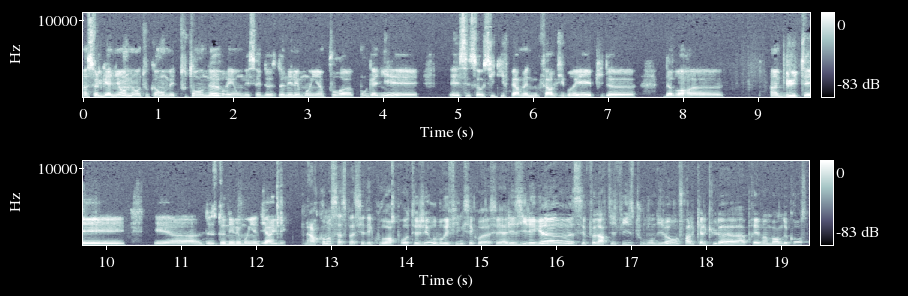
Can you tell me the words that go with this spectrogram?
un seul gagnant, mais en tout cas, on met tout en œuvre et on essaie de se donner les moyens pour, pour gagner. Et, et c'est ça aussi qui permet de nous faire vibrer et puis d'avoir euh, un but et, euh, de se donner les moyens d'y arriver. Alors comment ça se passe? Il y a des coureurs protégés au briefing, c'est quoi? C'est allez-y les gars, c'est feu d'artifice, tout le monde y va, on fera le calcul euh, après 20 bornes de course?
